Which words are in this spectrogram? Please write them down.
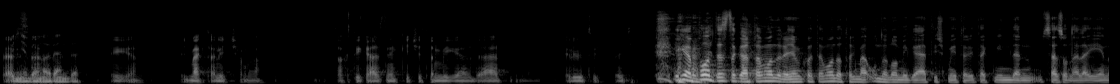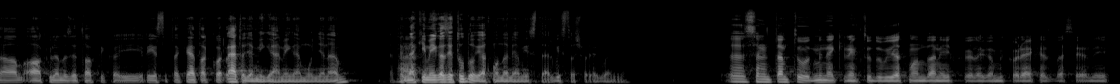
könnyebben a rendet. Igen, hogy megtanítsam a taktikázni egy kicsit a Miguel, de hát nem sikerült, úgyhogy... Igen, pont ezt akartam mondani, hogy amikor te mondod, hogy már unalomig átismételitek minden szezon elején a, a különböző taktikai részleteket, akkor lehet, hogy a Miguel még nem mondja, nem? Tehát, hát. neki még azért tud olyat mondani a Mister, biztos vagyok benne. Szerintem tud, mindenkinek tud újat mondani, főleg amikor elkezd beszélni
